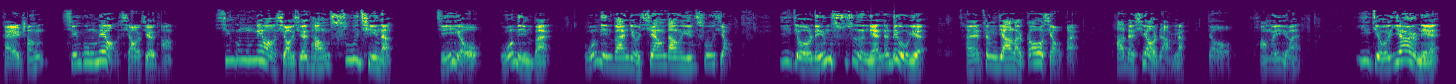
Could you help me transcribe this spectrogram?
改成新宫庙小学堂。新宫庙小学堂初期呢，仅有国民班，国民班就相当于初小。一九零四年的六月，才增加了高小班，他的校长呢叫庞文元。一九一二年，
